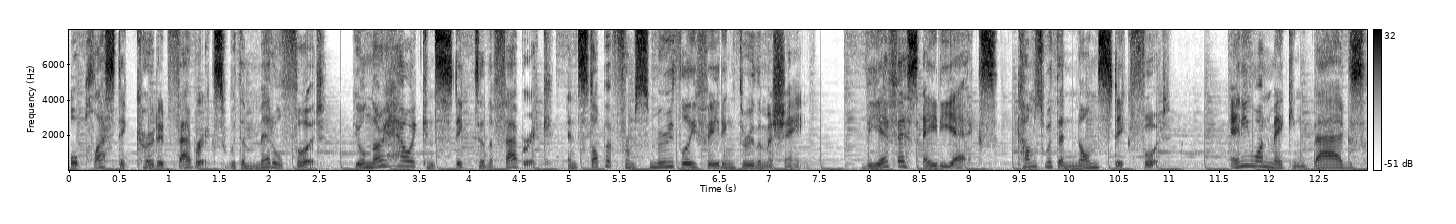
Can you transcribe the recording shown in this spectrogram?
or plastic coated fabrics with a metal foot, you'll know how it can stick to the fabric and stop it from smoothly feeding through the machine. The FS80X comes with a non-stick foot. Anyone making bags,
